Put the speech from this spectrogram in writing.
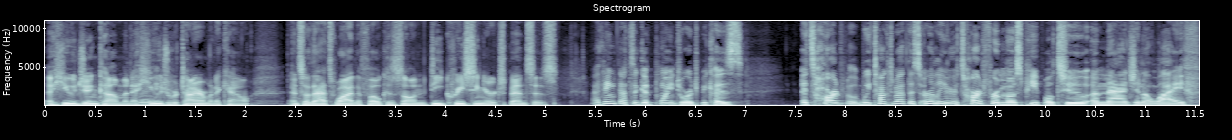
a huge income and a Right. huge retirement account. And so that's why the focus is on decreasing your expenses. I think that's a good point, George, because it's hard. We talked about this earlier. It's hard for most people to imagine a life,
